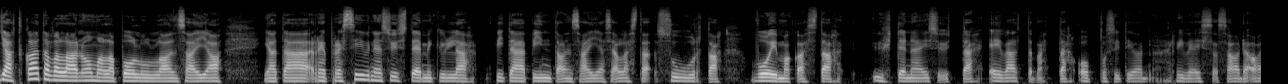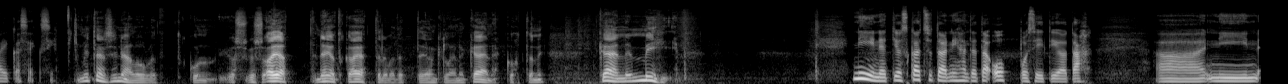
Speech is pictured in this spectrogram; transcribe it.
jatkaa tavallaan omalla polullansa ja, ja tämä repressiivinen systeemi kyllä pitää pintansa ja sellaista suurta, voimakasta yhtenäisyyttä ei välttämättä opposition riveissä saada aikaiseksi. Mitä sinä luulet, kun jos, jos ajat, ne, jotka ajattelevat, että jonkinlainen käännekohta, niin käänne mihin? Niin, että jos katsotaan ihan tätä oppositiota, ää, niin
